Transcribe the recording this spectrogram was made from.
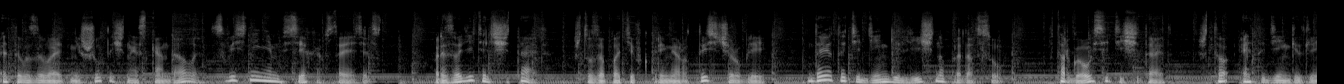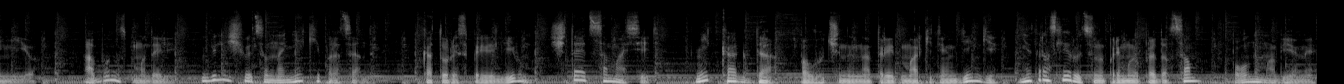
это вызывает нешуточные скандалы с выяснением всех обстоятельств. Производитель считает, что заплатив, к примеру, 1000 рублей, дает эти деньги лично продавцу. В торговой сети считает, что это деньги для нее, а бонус по модели увеличивается на некий процент, который справедливым считает сама сеть. Никогда полученные на трейд-маркетинг деньги не транслируются напрямую продавцам в полном объеме.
